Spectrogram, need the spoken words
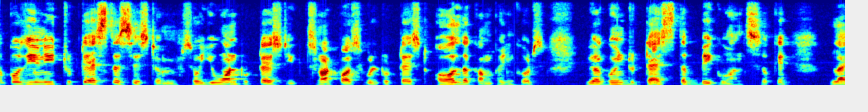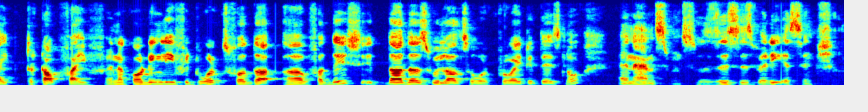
suppose you need to test the system. So you want to test it's not possible to test all the company codes. You are going to test the big ones okay? Like the top five. And accordingly if it works for the uh, for this it, the others will also work provided there is no enhancements. So this is very essential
